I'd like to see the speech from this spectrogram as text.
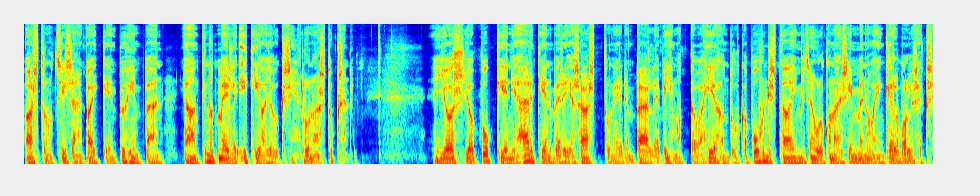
astunut sisään kaikkein pyhimpään ja hankkinut meille ikiajoiksi lunastuksen. Jos jo pukkien ja härkien veriä saastuneiden päälle vihmottava hiehontuhka puhdistaa ihmisen ulkonaisiin menoihin kelvolliseksi,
